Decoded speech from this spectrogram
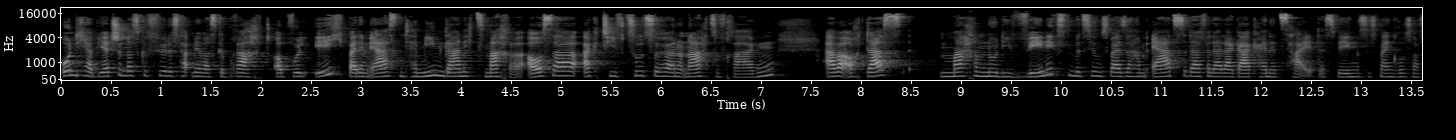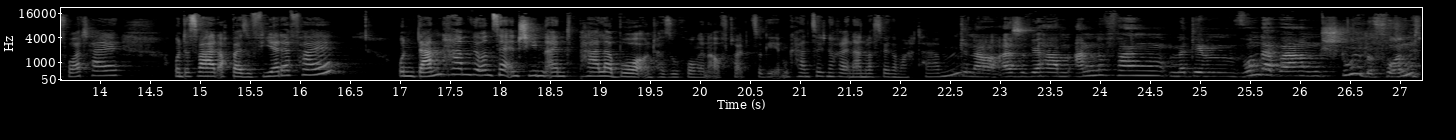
und ich habe jetzt schon das Gefühl, das hat mir was gebracht, obwohl ich bei dem ersten Termin gar nichts mache, außer aktiv zuzuhören und nachzufragen. Aber auch das machen nur die wenigsten, beziehungsweise haben Ärzte dafür leider gar keine Zeit. Deswegen ist es mein großer Vorteil. Und das war halt auch bei Sophia der Fall. Und dann haben wir uns ja entschieden, ein paar Laboruntersuchungen in Auftrag zu geben. Kannst du dich noch erinnern, was wir gemacht haben? Genau, also wir haben angefangen mit dem wunderbaren Stuhlbefund.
